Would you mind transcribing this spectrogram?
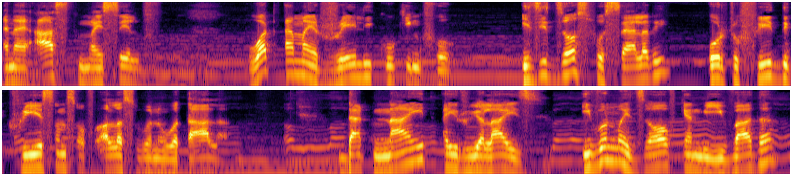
and I ask myself, what am I really cooking for? Is it just for salary or to feed the creations of Allah subhanahu wa ta'ala? That night I realize even my job can be ibadah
